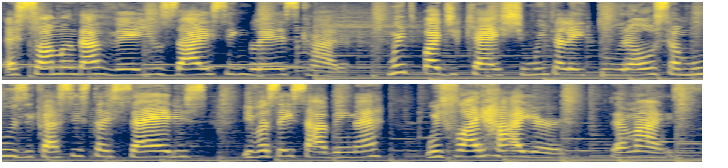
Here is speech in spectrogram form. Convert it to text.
é só mandar ver e usar esse inglês, cara. Muito podcast, muita leitura, ouça música, assista as séries e vocês sabem, né? We fly higher. Até mais.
